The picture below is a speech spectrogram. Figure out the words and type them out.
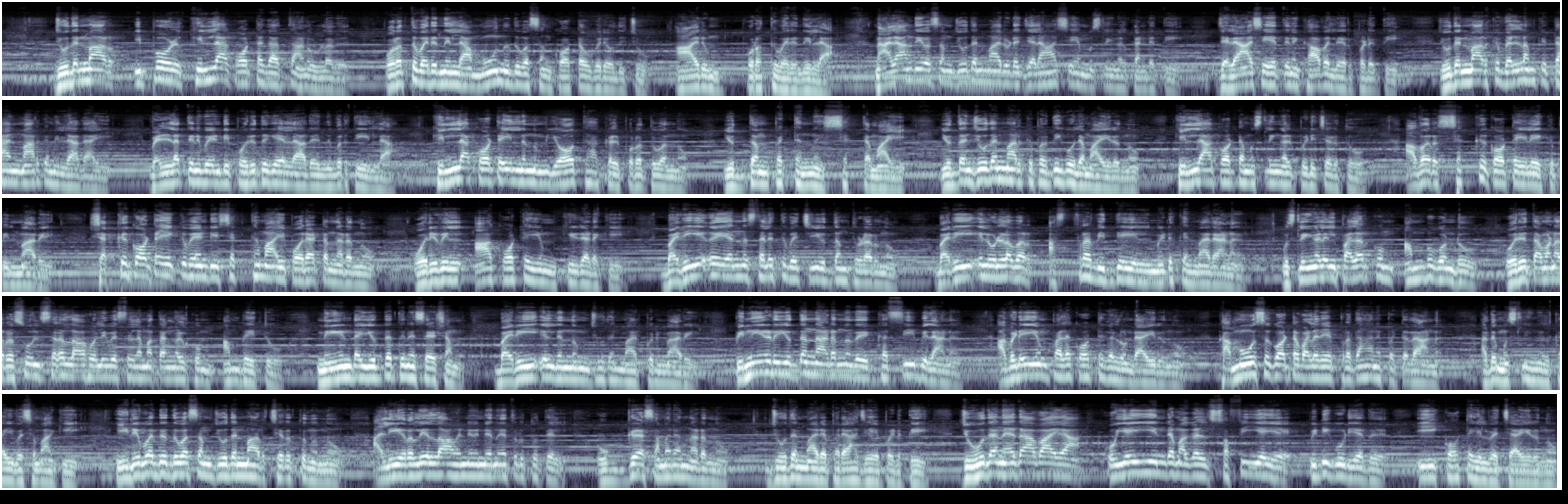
ജൂതന്മാർ ഇപ്പോൾ കില്ല കോട്ടകത്താണ് ഉള്ളത് പുറത്തു വരുന്നില്ല. മൂന്ന് ദിവസം കോട്ട ഉപരോധിച്ചു. ആരും പുറത്തു വരുന്നില്ല. നാലാം ദിവസം ജൂതന്മാരുടെ ജലാശയം മുസ്ലിങ്ങൾ കണ്ടെത്തി. ജലാശയത്തിന് കാവൽ ഏർപ്പെടുത്തി. ജൂതന്മാർക്ക് വെള്ളം കിട്ടാൻ മാർഗമില്ലാതായി. വെള്ളത്തിനു വേണ്ടി പൊരുതുകയല്ലാതെ നിവൃത്തിയില്ല. കില്ല കോട്ടയിൽ നിന്നും യോദ്ധാക്കൾ പുറത്തു വന്നു. യുദ്ധം പെട്ടെന്ന് ശക്തമായി. യുദ്ധം ജൂതന്മാർക്ക് പ്രതികൂലമായിരുന്നു. കില്ലാ കോട്ട മുസ്ലിങ്ങൾ പിടിച്ചെടുത്തു. അവർ ഷക്ക് കോട്ടയിലേക്ക് പിന്മാറി. ഷക്ക് കോട്ടയ്ക്ക് വേണ്ടി ശക്തമായി പോരാട്ടം നടന്നു. ഒടുവിൽ ആ കോട്ടയും കീഴടക്കി. ബരീ എന്ന സ്ഥലത്ത് വെച്ച് യുദ്ധം തുടർന്നു. ബരീയിലുള്ളവർ അസ്ത്രവിദ്യയിൽ മിടുക്കന്മാരാണ്. മുസ്ലിങ്ങളിൽ പലർക്കും അമ്പുകൊണ്ടു ഒരു തവണ റസൂൽ സലല്ലാഹു അലൈ വസ്ലമ തങ്ങൾക്കും അമ്പേറ്റു. നീണ്ട യുദ്ധത്തിന് ശേഷം ബരിയിൽ നിന്നും ജൂതന്മാർ പിന്മാറി. പിന്നീട് യുദ്ധം നടന്നത് ഖസീബിലാണ്. അവിടെയും പല കോട്ടകൾ ഉണ്ടായിരുന്നു. കമൂസ് കോട്ട വളരെ പ്രധാനപ്പെട്ടതാണ്. അത് മുസ്ലിങ്ങൾ കൈവശമാക്കി. ഇരുപത് ദിവസം ജൂതന്മാർ ചെറുത്തുനിന്നു. അലി റലിയല്ലാഹുവിന്റെ നേതൃത്വത്തിൽ ഉഗ്രസമരം നടന്നു. ജൂതന്മാരെ പരാജയപ്പെടുത്തി. ജൂത നേതാവായ ഹുയയ്യിന്റെ മകൾ സഫിയയെ പിടികൂടിയത് ഈ കോട്ടയിൽ വെച്ചായിരുന്നു.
